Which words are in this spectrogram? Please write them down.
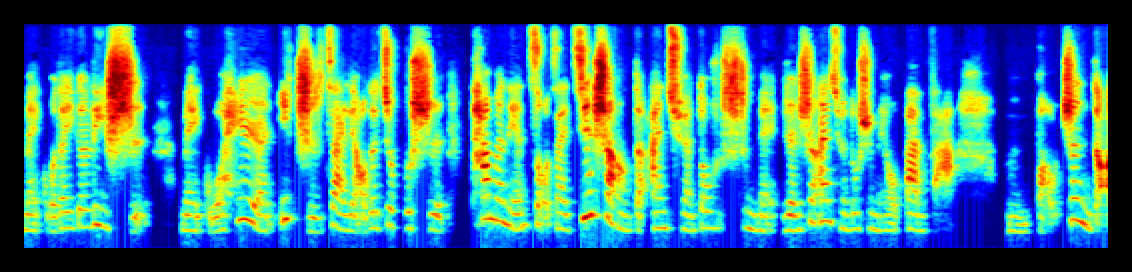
美国的一个历史，美国黑人一直在聊的就是他们连走在街上的安全都是没人身安全都是没有办法，嗯保证的。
